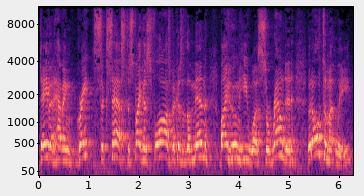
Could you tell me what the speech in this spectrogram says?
David having great success despite his flaws because of the men by whom he was surrounded, but ultimately,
